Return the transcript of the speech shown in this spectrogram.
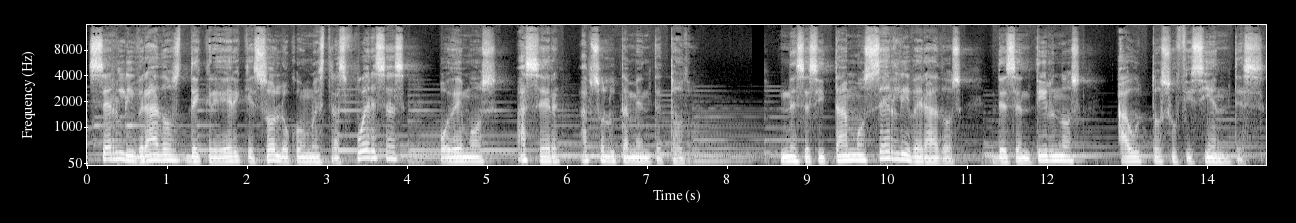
Ser librados de creer que solo con nuestras fuerzas podemos hacer absolutamente todo. Necesitamos ser liberados de sentirnos autosuficientes.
